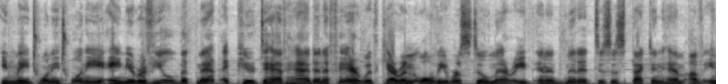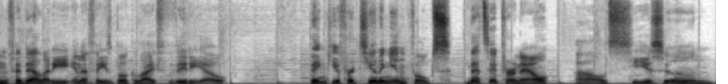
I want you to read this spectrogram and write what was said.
In May 2020, Amy revealed that Matt appeared to have had an affair with Caryn while they were still married and admitted to suspecting him of infidelity in a Facebook Live video. Thank you for tuning in, folks. That's it for now. I'll see you soon.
